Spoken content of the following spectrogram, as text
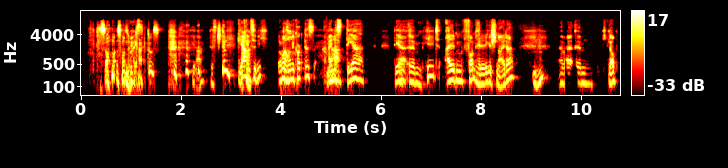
Sommer, Sonne, so Kaktus? Ja, das stimmt. Ja. Kennst du nicht? Sommer, Sonne, Kaktus? Eines ja. der, der ähm, Hit-Alben von Helge Schneider. Mhm. Aber ähm, ich glaube,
